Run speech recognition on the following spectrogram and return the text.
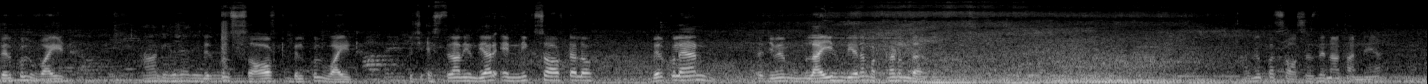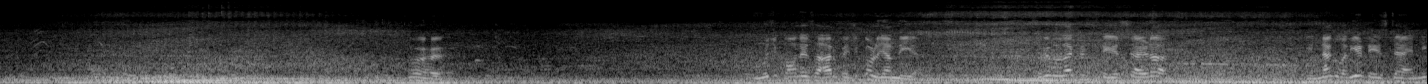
ਬਿਲਕੁਲ ਵਾਈਟ ਹਾਂ ਦਿਖ ਰਿਹਾ ਬਿਲਕੁਲ ਸੌਫਟ ਬਿਲਕੁਲ ਵਾਈਟ ਕੁਝ ਇਸ ਤਰ੍ਹਾਂ ਦੀ ਹੁੰਦੀ ਯਾਰ ਇੰਨੀ ਸੌਫਟ ਹੈ ਲੋ ਬਿਲਕੁਲ ਐਨ ਜਿਵੇਂ ਮਲਾਈ ਹੁੰਦੀ ਹੈ ਨਾ ਮੱਖਣ ਹੁੰਦਾ। ਉਹਨੂੰ ਆਪਾਂ ਸੌਸਸ ਦੇ ਨਾਲ ਖਾਂਦੇ ਆ ਓਏ ਮੂੰਹ ਚ ਪਾਉਂਦੇ ਸਾਰ ਵਿੱਚ ਘੁਲ ਜਾਂਦੀ ਆ। ਉਹਦੇ ਉਹਦਾ ਇੱਕ ਟੇਸਟ ਆ ਜਿਹੜਾ। ਇੰਨਾ ਕੁ ਵਧੀਆ ਟੇਸਟ ਹੈ ਇੰਨੀ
